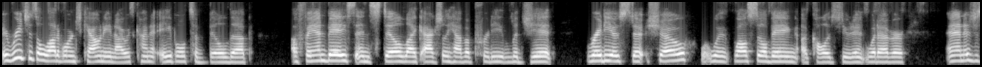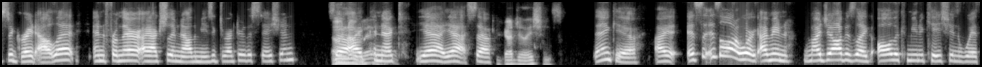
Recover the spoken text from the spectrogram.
it reaches a lot of orange county and i was kind of able to build up a fan base and still like actually have a pretty legit radio st- show w- while still being a college student whatever and it's just a great outlet and from there i actually am now the music director of the station oh, so Oh, no i way. connect yeah yeah so Congratulations. Thank you. I it's it's a lot of work. I mean, my job is like all the communication with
